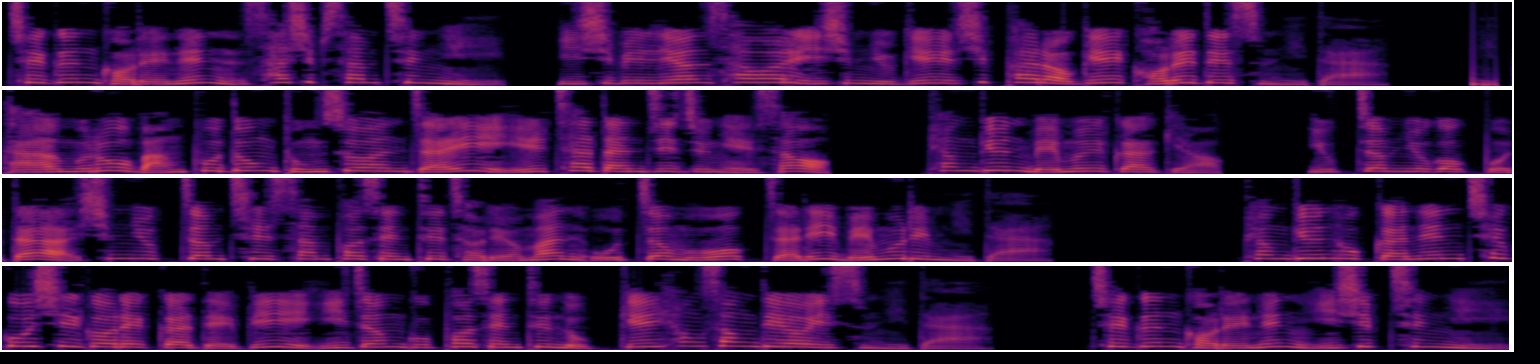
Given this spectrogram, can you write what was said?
최근 거래는 43층이 21년 4월 26일 18억에 거래됐습니다. 다음으로 망포동 동수원자의 1차 단지 중에서 평균 매물 가격 6.6억보다 16.73% 저렴한 5.5억짜리 매물입니다. 평균 호가는 최고 실거래가 대비 2.9% 높게 형성되어 있습니다. 최근 거래는 20층이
